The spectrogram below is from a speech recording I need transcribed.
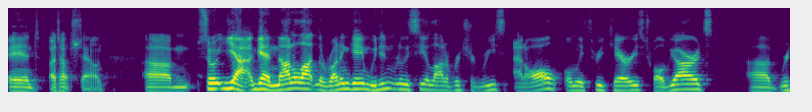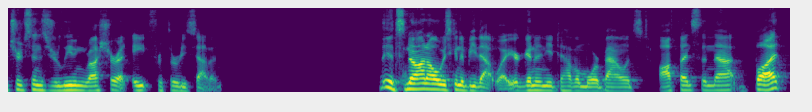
and a touchdown. Um, so yeah, again, not a lot in the running game. We didn't really see a lot of Richard Reese at all. Only three carries, 12 yards. Uh, Richardson's your leading rusher at eight for 37. It's not always going to be that way. You're going to need to have a more balanced offense than that. But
